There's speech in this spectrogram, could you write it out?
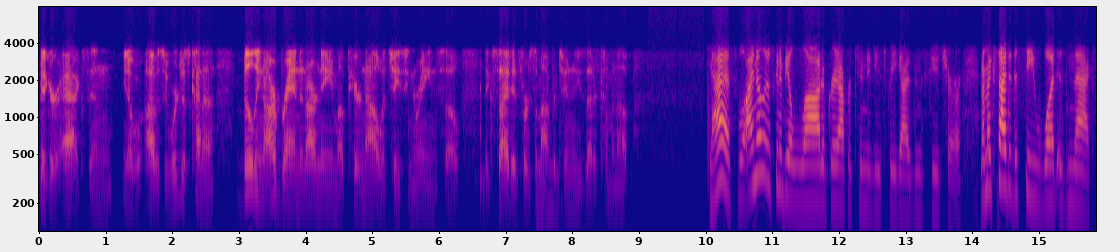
bigger acts, and you know, obviously we're just kind of building our brand and our name up here now with Chasing Rain. So excited for some Mhm. opportunities that are coming up. Yes, well, I know there's going to be a lot of great opportunities for you guys in the future, and I'm excited to see what is next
